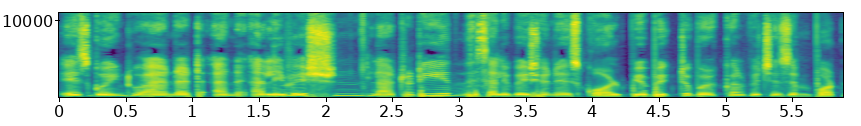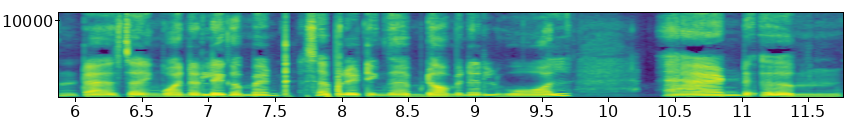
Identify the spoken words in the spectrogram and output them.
is going to end at an elevation laterally. This elevation is called pubic tubercle which is important as the inguinal ligament separating the abdominal wall and um,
